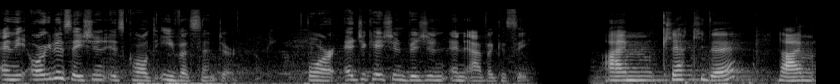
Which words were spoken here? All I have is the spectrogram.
and the organization is called EVA Center for Education, Vision, and Advocacy. I'm Claire Quidet. I'm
